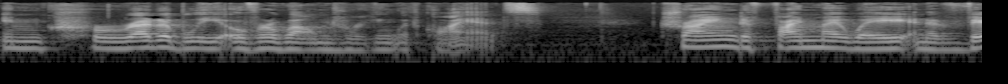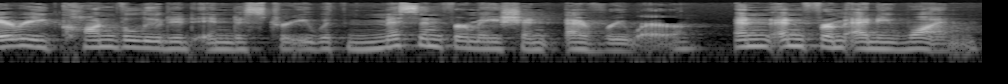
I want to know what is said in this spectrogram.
incredibly overwhelmed working with clients, trying to find my way in a very convoluted industry with misinformation everywhere and, and from anyone.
